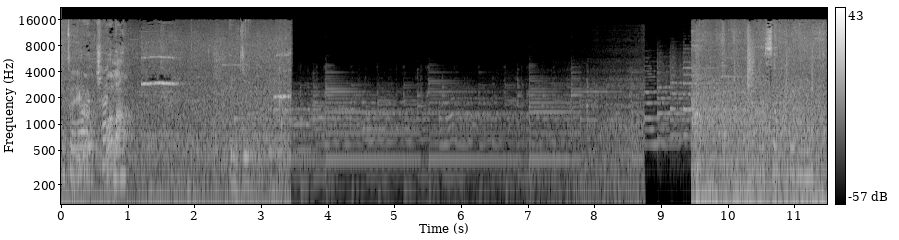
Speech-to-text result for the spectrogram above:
That's There a you lot go. of chutney. Voila. Thank you. It's so pretty.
